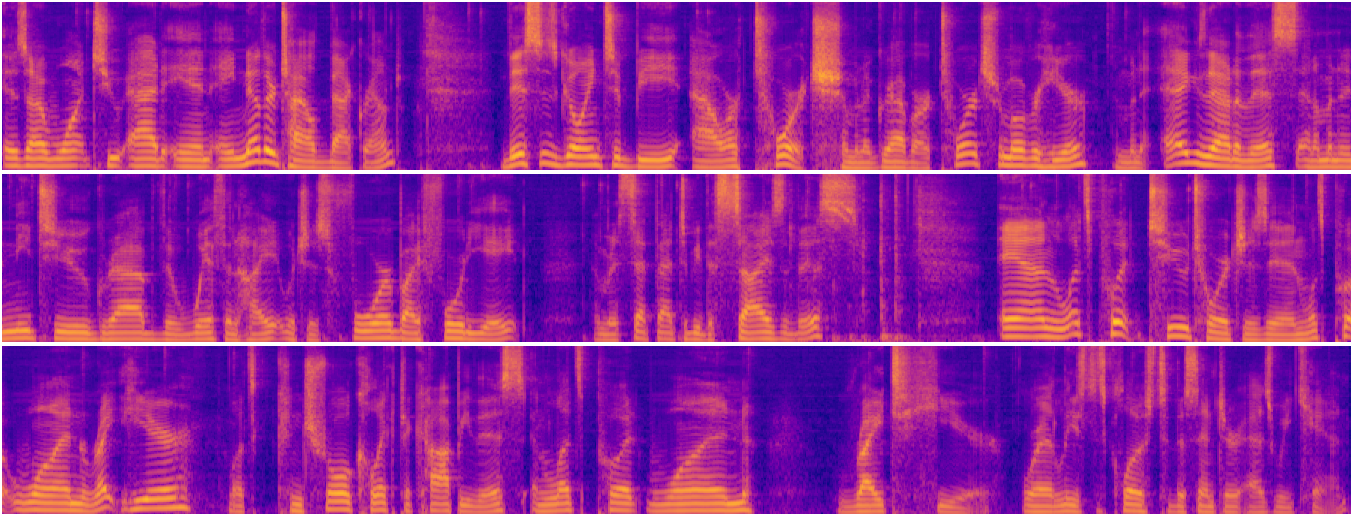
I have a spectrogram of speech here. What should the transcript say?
is I want to add in another tiled background. This is going to be our torch. I'm going to grab our torch from over here. I'm going to exit out of this, and I'm going to need to grab the width and height, which is 4 by 48. I'm going to set that to be the size of this. And let's put two torches in. Let's put one right here. Let's control click to copy this, and let's put one right here, or at least as close to the center as we can.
